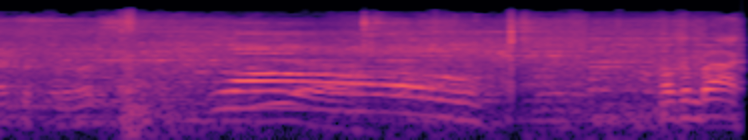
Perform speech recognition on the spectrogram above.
At the first. Welcome back.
